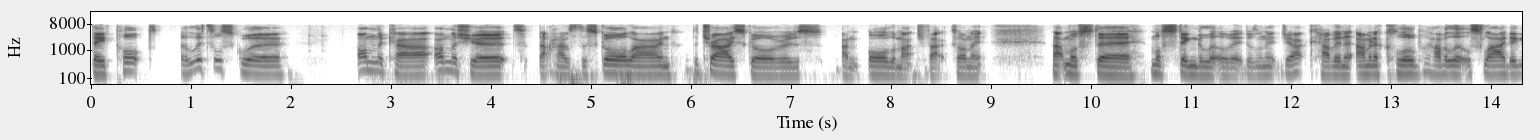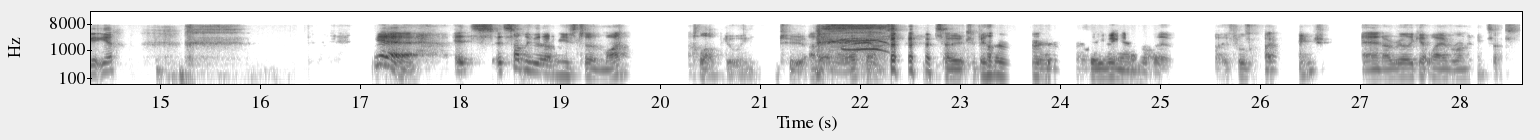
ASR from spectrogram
They've put a little square on the car, on the shirt that has the scoreline, the try scorers, and all the match facts on it. That must uh, must sting a little bit, doesn't it, Jack? Having a, having a club have a little sly dig at you. Yeah, it's it's something that I'm used to my club doing to other NRL so to be on the receiving end of it, it feels quite strange, and I really get why everyone hates us.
